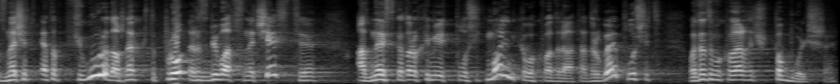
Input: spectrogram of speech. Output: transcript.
значит, эта фигура должна как-то разбиваться на части, одна из которых имеет площадь маленького квадрата, а другая площадь вот этого квадрата чуть побольше.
